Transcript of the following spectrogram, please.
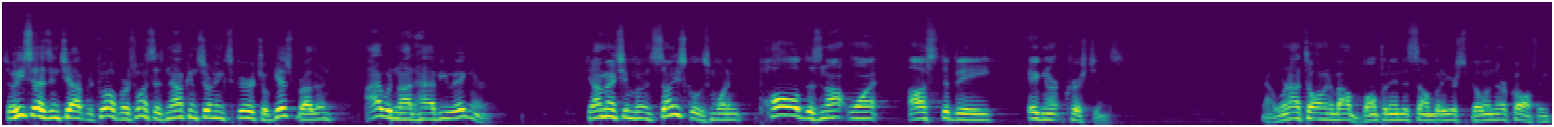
So, he says in chapter 12, verse 1, says, Now concerning spiritual gifts, brethren, I would not have you ignorant. See, I mentioned in Sunday school this morning, Paul does not want us to be ignorant Christians. Now, we're not talking about bumping into somebody or spilling their coffee.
